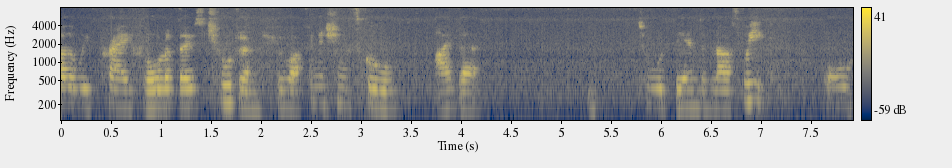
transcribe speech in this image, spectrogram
Father, we pray for all of those children who are finishing school either towards the end of last week or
